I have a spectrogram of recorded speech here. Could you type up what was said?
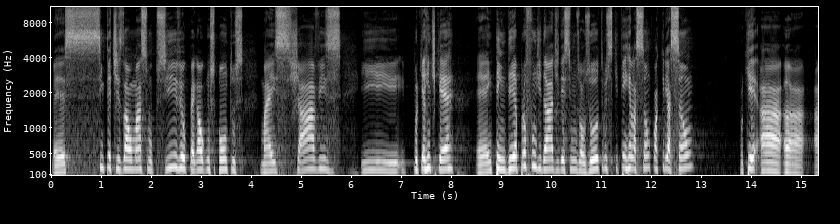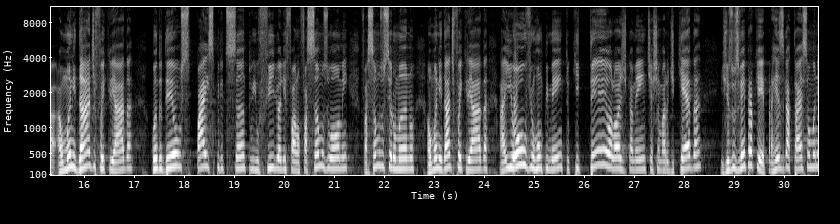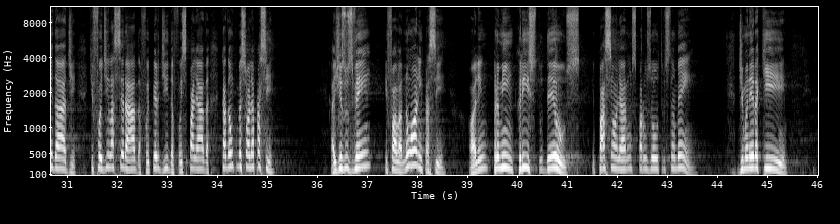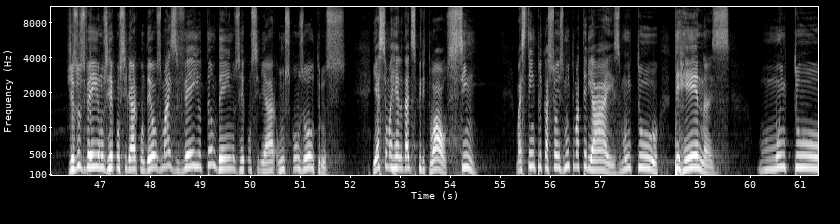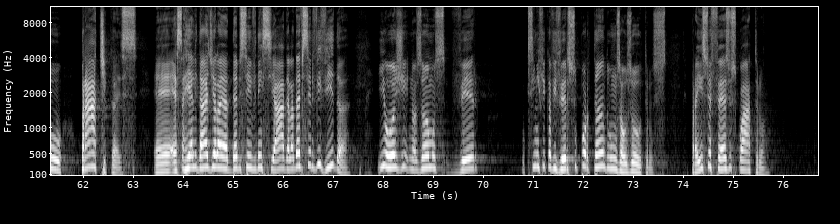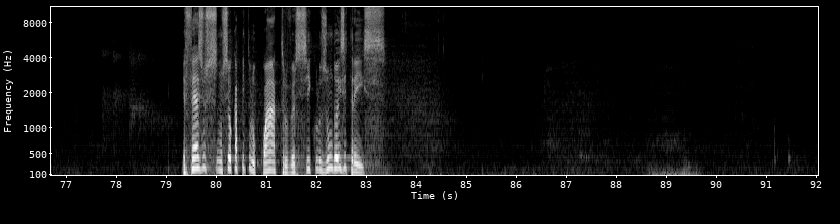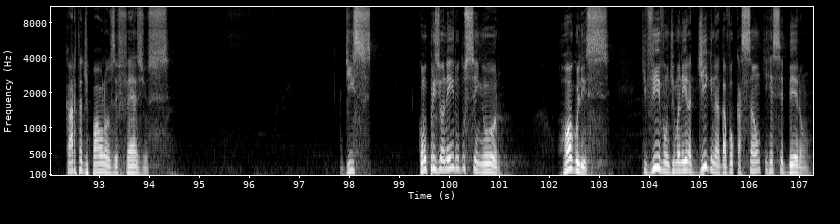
é, sintetizar o máximo possível, pegar alguns pontos mais chaves, e porque a gente quer é, entender a profundidade desses uns aos outros, que tem relação com a criação, porque a, a, a humanidade foi criada quando Deus, Pai, Espírito Santo e o Filho ali falam: façamos o homem, façamos o ser humano, a humanidade foi criada, aí houve um rompimento que teologicamente é chamado de queda, e Jesus vem para quê? Para resgatar essa humanidade que foi dilacerada, foi perdida, foi espalhada. Cada um começou a olhar para si. Aí Jesus vem e fala: não olhem para si, olhem para mim, Cristo, Deus, e passem a olhar uns para os outros também. De maneira que Jesus veio nos reconciliar com Deus, mas veio também nos reconciliar uns com os outros. E essa é uma realidade espiritual? Sim. Mas tem implicações muito materiais, muito terrenas, muito práticas. É, essa realidade ela deve ser evidenciada, ela deve ser vivida. E hoje nós vamos ver o que significa viver suportando uns aos outros. Para isso, Efésios 4. Efésios, no seu capítulo 4, versículos 1, 2 e 3. Carta de Paulo aos Efésios. Diz: Como prisioneiro do Senhor, rogo-lhes que vivam de maneira digna da vocação que receberam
